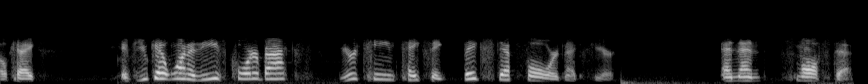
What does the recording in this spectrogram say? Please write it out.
Okay? If you get one of these quarterbacks, your team takes a big step forward next year. And then small step.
